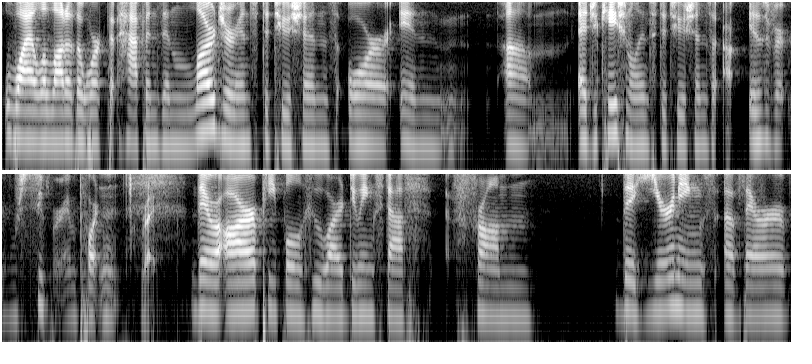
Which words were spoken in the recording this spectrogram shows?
while a lot of the work that happens in larger institutions or in um, educational institutions are, is super important. Right. There are people who are doing stuff from the yearnings of their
